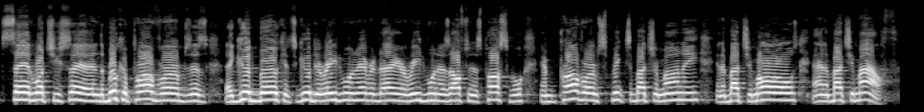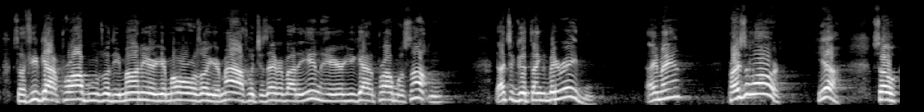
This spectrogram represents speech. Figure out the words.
said what you said. And the book of Proverbs is a good book. It's good to read one every day or read one as often as possible. And Proverbs speaks about your money and about your morals and about your mouth. So if you've got problems with your money or your morals or your mouth, which is everybody in here, you got a problem with something, that's a good thing to be reading. Amen? Praise the Lord. Yeah. So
